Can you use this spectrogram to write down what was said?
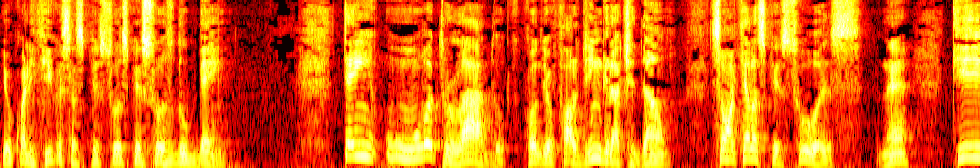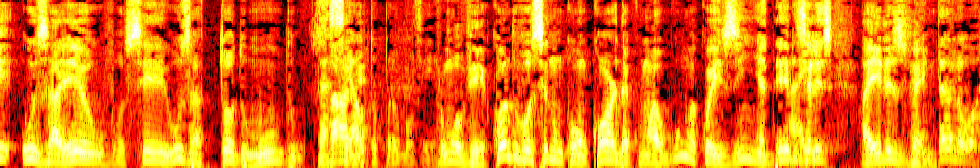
Eu qualifico essas pessoas pessoas do bem. Tem um outro lado, quando eu falo de ingratidão, são aquelas pessoas, né, que usa eu, você, usa todo mundo, Pra se autopromover. Promover. Quando você não concorda com alguma coisinha deles, Aí- eles, aí eles vêm. Danou.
